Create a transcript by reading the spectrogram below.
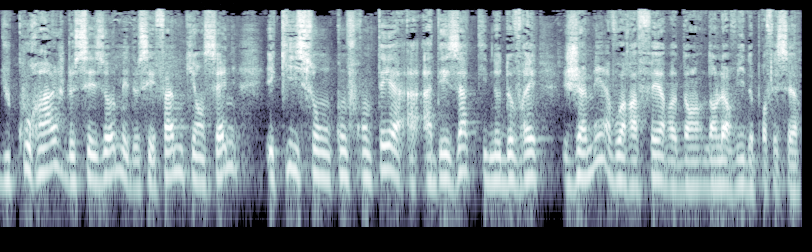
du courage de ces hommes et de ces femmes qui enseignent et qui sont confrontés à, des actes qu'ils ne devraient jamais avoir à faire dans, leur vie de professeur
